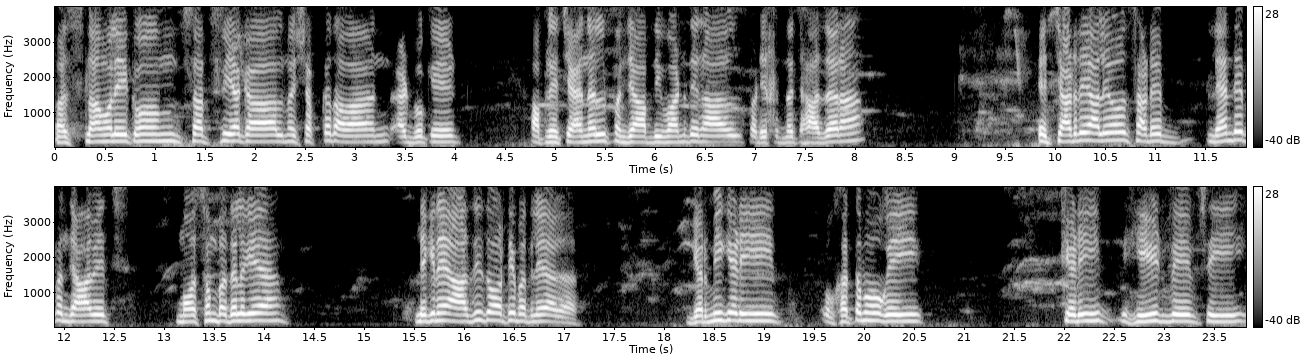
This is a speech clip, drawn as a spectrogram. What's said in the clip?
السلام علیکم ست سری اکال۔ میں شفقت آوان ایڈوکیٹ اپنے چینل پنجاب دی ونڈ دے نال تہاڈی خدمت حاضر ہاں۔ یہ چڑھتے والے سارے لہندے پنجاب وچ موسم بدل گیا۔ لیکن یہ عارضی طور سے بدلیا گا۔ گرمی کیڑی وہ ختم ہو گئی۔ کیڑی ہیٹ ویو سی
